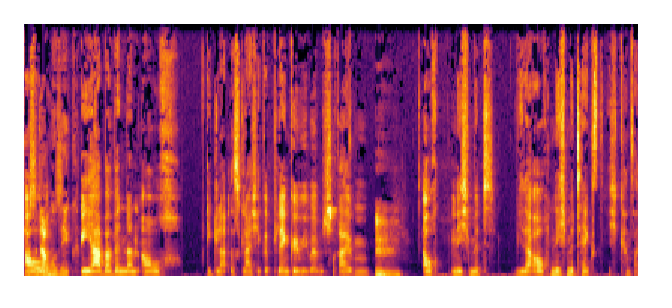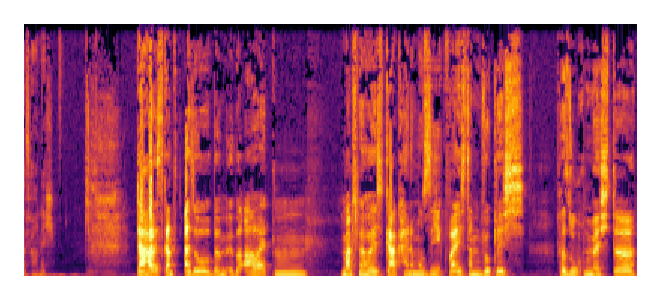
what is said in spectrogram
Hast du da Auch- Musik? Ja, aber wenn dann auch die, das gleiche Geplänke wie beim Schreiben. Mhm. Auch nicht mit, wieder auch nicht mit Text. Ich kann es einfach nicht. Da habe ich es ganz, also beim Überarbeiten, manchmal höre ich gar keine Musik, weil ich dann wirklich versuchen möchte,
